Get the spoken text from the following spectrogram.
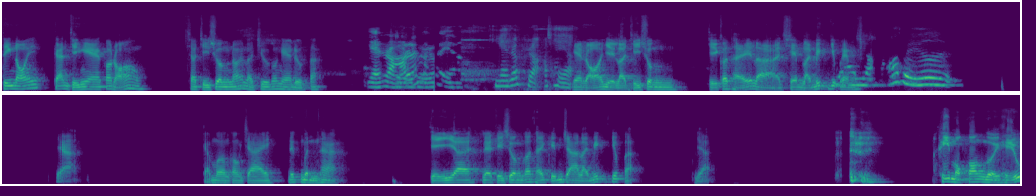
Tiếng nói các anh chị nghe có rõ không? Sao chị Xuân nói là chưa có nghe được ta? Dạ rõ lắm thầy ạ. Nghe rất rõ thầy ạ. nghe rõ vậy là chị Xuân chị có thể là xem lại biết giúp em. Rõ thầy ơi. dạ. Cảm ơn con trai Đức Minh ha. Chị à, Lê Thị Xuân có thể kiểm tra lại biết giúp ạ. Dạ khi một con người hiểu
